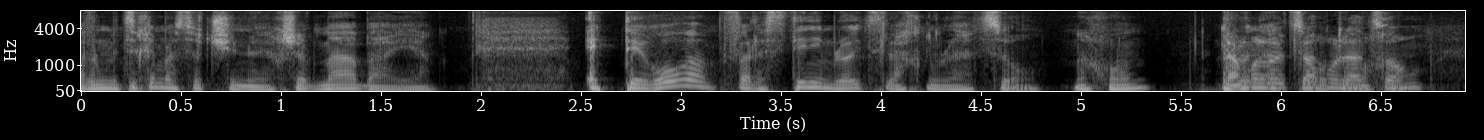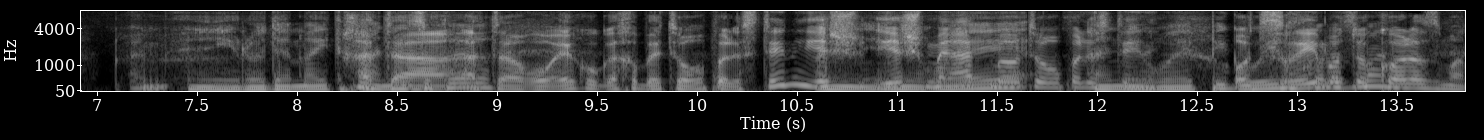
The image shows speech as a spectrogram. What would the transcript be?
אבל מצליחים לעשות שינוי. עכשיו, מה הבעיה? את טרור הפלסטינים לא הצלחנו לעצור, נכון? למה לא נעצור הצלחנו אותו לעצור? אני לא יודע מה איתך, אני אתה, זוכר... אתה רואה כל כך הרבה טרור פלסטיני? יש, אני מעט מאוד טרור אני פלסטיני. רואה פיגועים עוצרים כל אותו הזמן. כל הזמן.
